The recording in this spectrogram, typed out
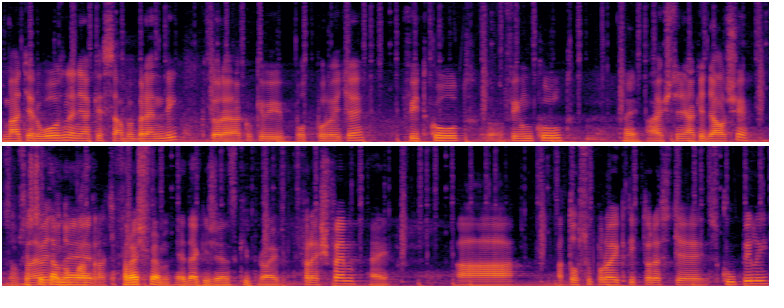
máte rôzne nejaké subbrandy, ktoré ako keby podporujete. Fitkult, uh, Filmkult Hej. a ešte nejaké ďalšie? Som sa Ešte nevedel tam je dopatrať. FreshFem, je taký ženský projekt. Freshfem Hej. a, a to sú projekty, ktoré ste skúpili,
